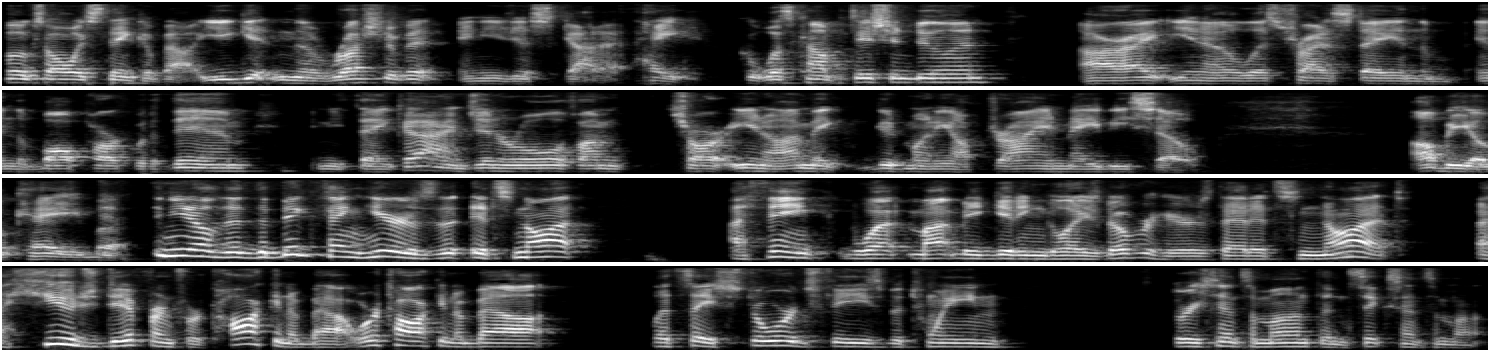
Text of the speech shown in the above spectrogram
folks always think about. You get in the rush of it and you just gotta, hey, what's competition doing? All right, you know, let's try to stay in the in the ballpark with them. And you think, ah, in general, if I'm char, you know, I make good money off drying maybe, so I'll be okay. But And you know, the, the big thing here is that it's not, I think what might be getting glazed over here is that it's not a huge difference we're talking about. We're talking about, let's say, storage fees between three cents a month and six cents a month.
